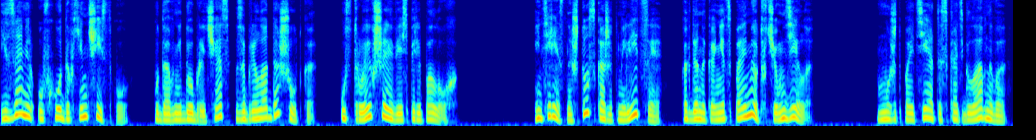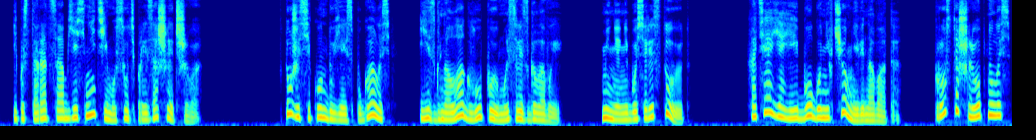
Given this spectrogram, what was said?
и замер у входа в химчистку, куда в недобрый час забрела Дашутка, устроившая весь переполох. Интересно, что скажет милиция, когда наконец поймет, в чем дело? Может пойти отыскать главного и постараться объяснить ему суть произошедшего? В ту же секунду я испугалась и изгнала глупую мысль из головы. Меня, небось, арестуют. Хотя я, ей-богу, ни в чем не виновата. Просто шлепнулась,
